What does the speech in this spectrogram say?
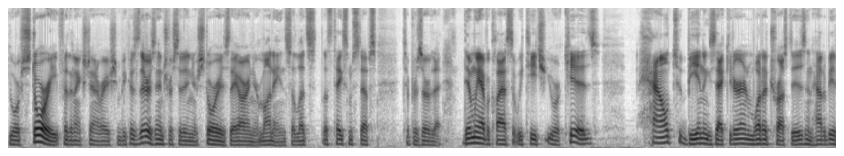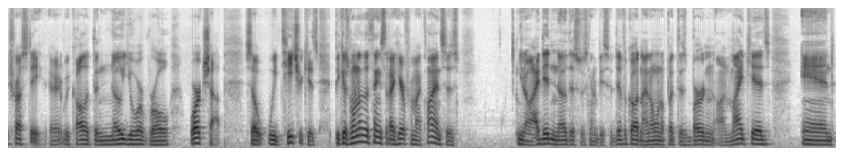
your story for the next generation because they're as interested in your story as they are in your money. And so let's let's take some steps to preserve that. Then we have a class that we teach your kids how to be an executor and what a trust is and how to be a trustee. Uh, we call it the Know Your Role workshop. So we teach your kids because one of the things that I hear from my clients is, you know, I didn't know this was going to be so difficult and I don't want to put this burden on my kids. And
